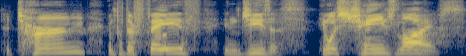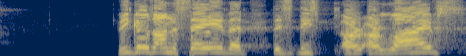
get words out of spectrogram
to turn and put their faith in Jesus. He wants changed lives. And he goes on to say that this, these, our, our lives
